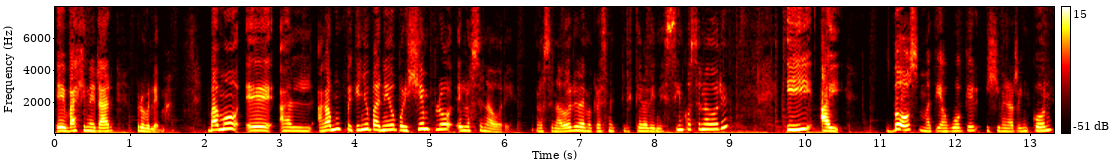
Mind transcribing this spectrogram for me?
eh, va a generar problemas. Vamos, eh, al, hagamos un pequeño paneo, por ejemplo, en los senadores. los senadores, la democracia cristiana tiene cinco senadores y hay dos, Matías Walker y Jimena Rincón,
